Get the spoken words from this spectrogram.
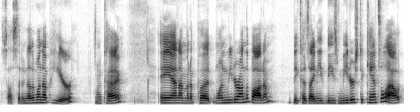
So I'll set another one up here, okay? And I'm going to put one meter on the bottom because I need these meters to cancel out.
